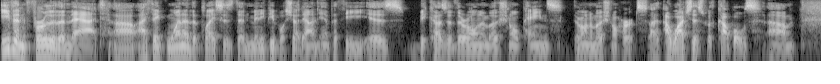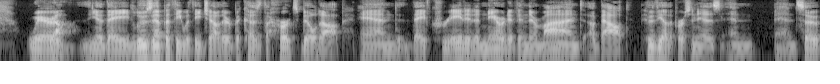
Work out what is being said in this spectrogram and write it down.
even further than that, uh, I think one of the places that many people shut down empathy is because of their own emotional pains, their own emotional hurts. I, I watch this with couples um, where yeah. you know they lose empathy with each other because the hurts build up, and they've created a narrative in their mind about who the other person is and and so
